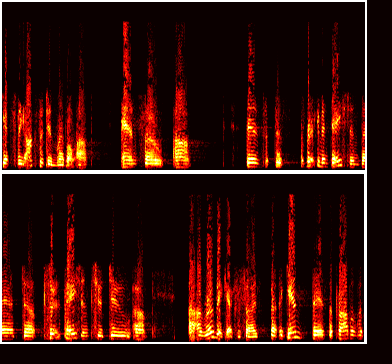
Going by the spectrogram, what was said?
gets the oxygen level up. And so uh, there's, there's recommendation that uh, certain patients should do uh, aerobic exercise. But again, there's the problem with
